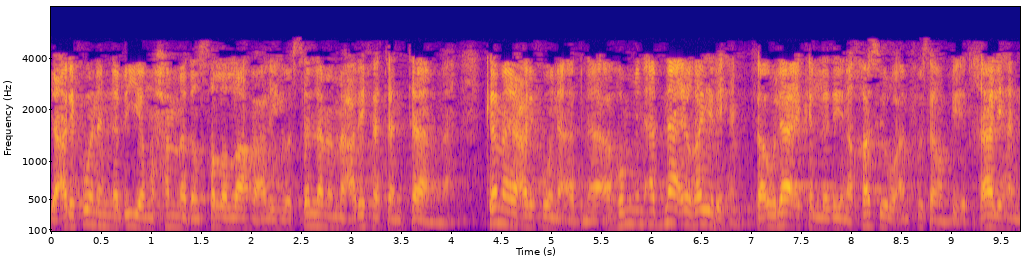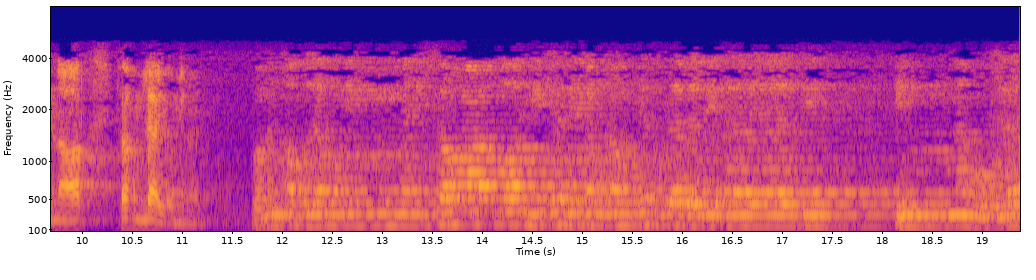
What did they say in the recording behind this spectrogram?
يعرفون النبي محمد صلى الله عليه وسلم معرفة تامة كما يعرفون أبناءهم من أبناء غيرهم فأولئك الذين خسروا أنفسهم بإدخالها النار فهم لا يؤمنون. ومن أظلم ممن افترى على الله كذبا أو كذب بآياته إنه لا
